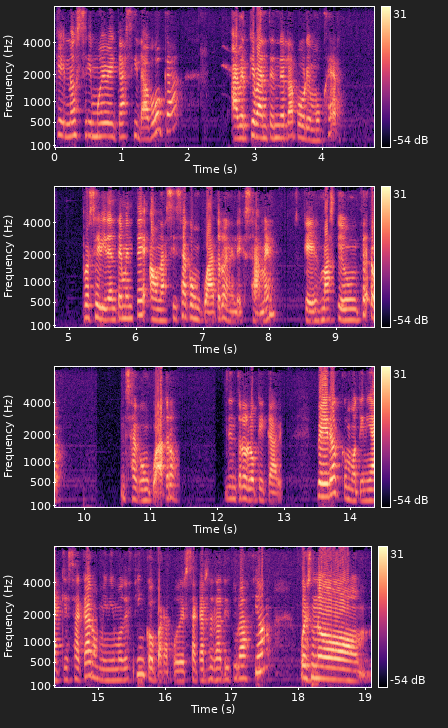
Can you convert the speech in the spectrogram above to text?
que no se mueve casi la boca, a ver qué va a entender la pobre mujer. Pues evidentemente, aún así sacó un 4 en el examen, que es más que un 0. Sacó un 4, dentro de lo que cabe. Pero como tenía que sacar un mínimo de 5 para poder sacarse la titulación, pues no,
